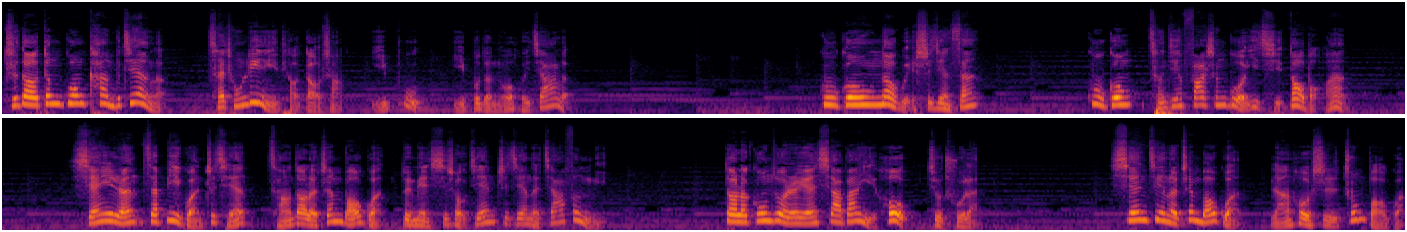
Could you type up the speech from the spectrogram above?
直到灯光看不见了，才从另一条道上一步一步的挪回家了。故宫闹鬼事件三。故宫曾经发生过一起盗宝案，嫌疑人在闭馆之前藏到了珍宝馆对面洗手间之间的夹缝里，到了工作人员下班以后就出来，先进了珍宝馆，然后是中宝馆，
